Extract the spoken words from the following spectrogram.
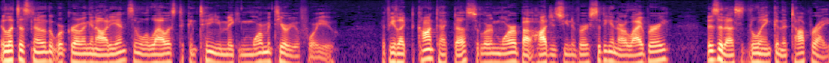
It lets us know that we're growing an audience and will allow us to continue making more material for you. If you'd like to contact us to learn more about Hodges University and our library, visit us at the link in the top right.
